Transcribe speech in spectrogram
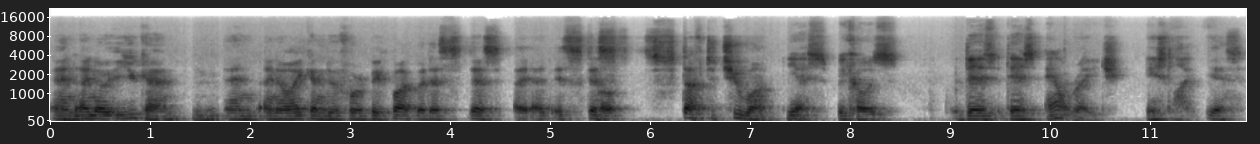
And I know you can, mm-hmm. and I know I can do for a big part, but there's, there's, it's there's Oh. stuff to chew on. Yes, because there's there's outrage. It's like Yes,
